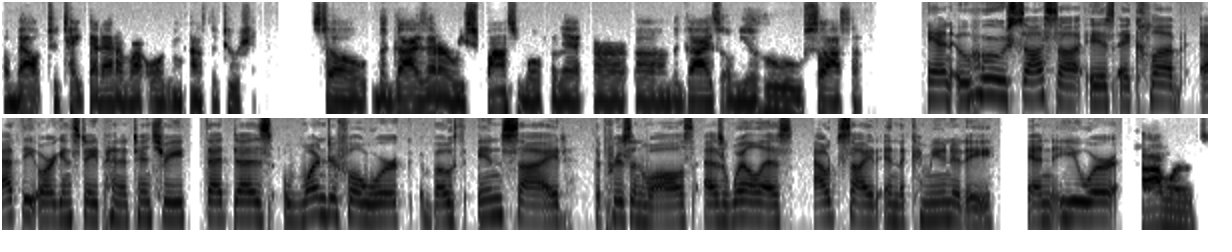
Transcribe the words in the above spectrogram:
about to take that out of our Oregon Constitution. So the guys that are responsible for that are uh, the guys of Uhuru Sasa. And Uhuru Sasa is a club at the Oregon State Penitentiary that does wonderful work both inside the prison walls as well as outside in the community. And you were. I was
